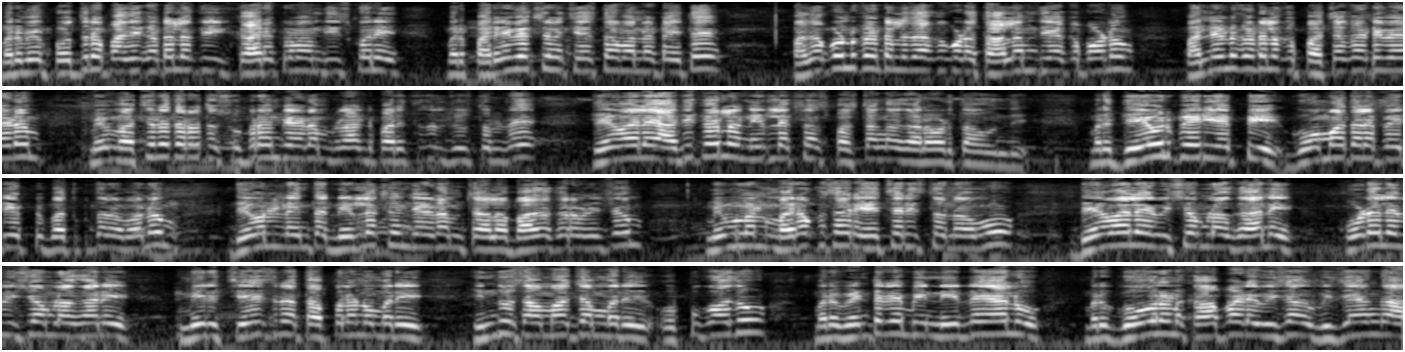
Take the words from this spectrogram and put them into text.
మరి మేము పొద్దున పది గంటలకు ఈ కార్యక్రమం తీసుకొని మరి పర్యవేక్షణ చేస్తామన్నట్టయితే పదకొండు గంటల దాకా కూడా తాళం తీయకపోవడం పన్నెండు గంటలకు పచ్చగడ్డి వేయడం మేము వచ్చిన తర్వాత శుభ్రం చేయడం లాంటి పరిస్థితులు చూస్తుంటే దేవాలయ అధికారుల నిర్లక్ష్యం స్పష్టంగా కనబడతా ఉంది. మరి దేవుని పేరు చెప్పి గోమాతల పేరు చెప్పి బతుకుతున్న మనం దేవుని ఇంత నిర్లక్ష్యం చేయడం చాలా బాధాకరమైన విషయం. మిమ్మల్ని మరొకసారి హెచ్చరిస్తున్నాము. దేవాలయ విషయంలో కానీ కోడల విషయంలో కానీ మీరు చేసిన తప్పులను మరి హిందూ సమాజం మరి ఒప్పుకోదు. మరి వెంటనే మీ నిర్ణయాలు మరి గోవులను కాపాడే విషయం విజయంగా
